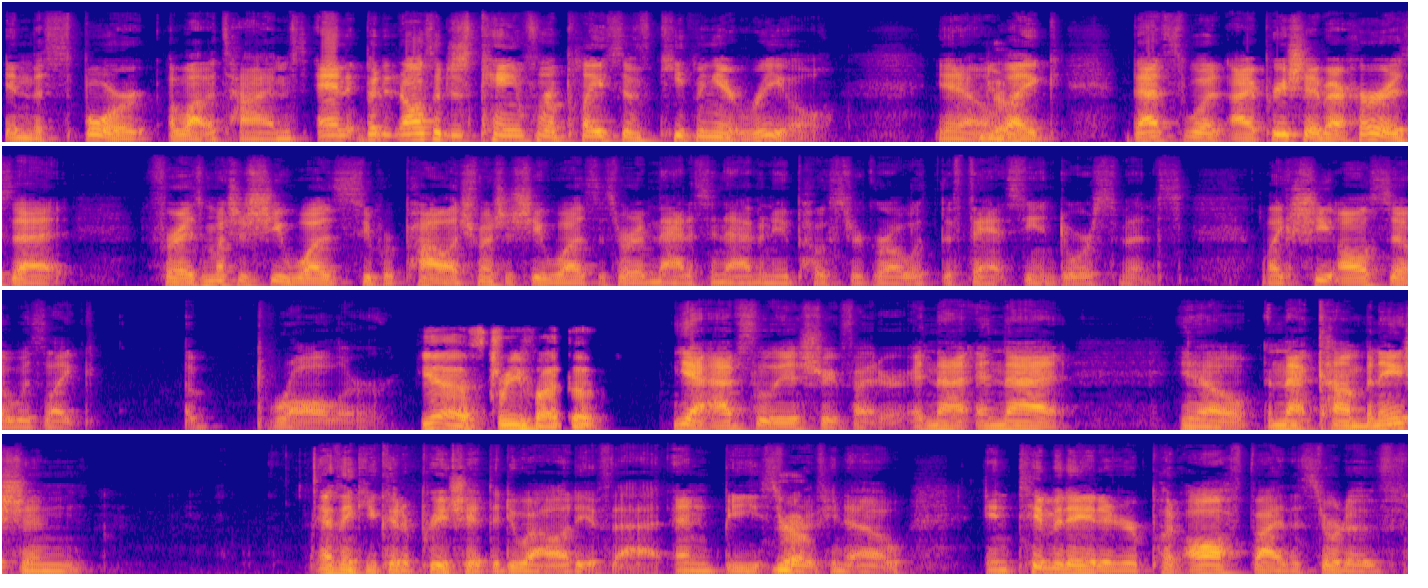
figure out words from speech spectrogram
in the sport a lot of times, and but it also just came from a place of keeping it real. You know, Yeah. like that's what I appreciate about her is that for as much as she was super polished, much as she was the sort of Madison Avenue poster girl with the fancy endorsements, like she also was like a brawler. Yeah, a Street Fighter. Yeah, absolutely a street fighter. And that and that, you know, and that combination I think you could appreciate the duality of that and be sort Yeah. of, you know, intimidated or put off by the sort of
